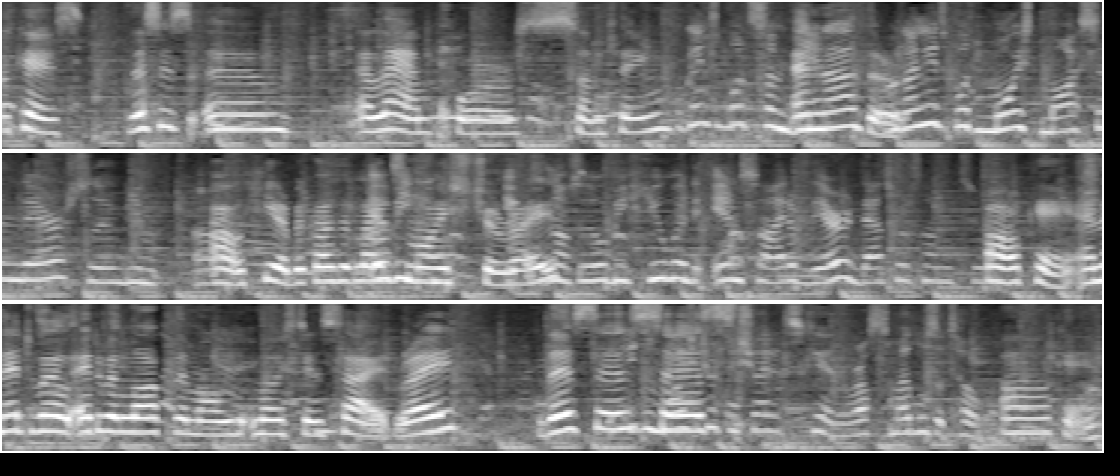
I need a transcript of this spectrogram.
Okay, s- this is um, a lamp for something. We're going to put some damp- Another. We're going to put moist moss in there so it'll be. Uh, Oh, here, because it likes moisture, yeah, right? No, so it'll be humid inside of there. That's what's going to. Oh, okay, and it will it will lock the mo- most inside, right? This we is the moisture to says shine its skin, or else it might lose a toe. oh, okay,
